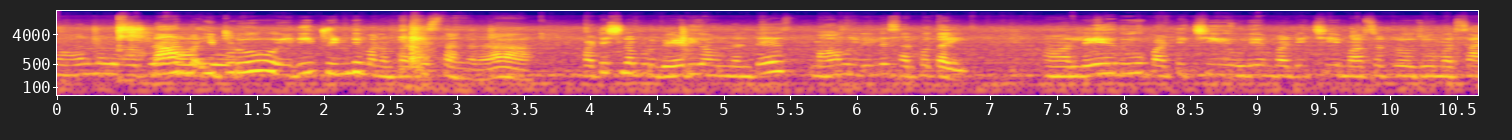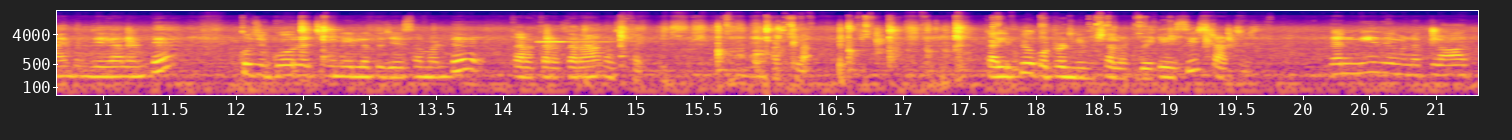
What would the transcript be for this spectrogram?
నార్మల్ నార్మల్ ఇప్పుడు ఇది పిండి మనం పట్టిస్తాం కదా. పట్టించినప్పుడు వేడిగా ఉందంటే మామూలు నీళ్ళే సరిపోతాయి. లేదు పట్టించి ఉదయం పట్టించి మరుసటి రోజు మరి సాయంత్రం చేయాలంటే కొంచెం గోరువెచ్చగా నీళ్ళతో చేసామంటే కరకర కర అని వస్తాయి. అట్లా. కలిపి ఒక రెండు నిమిషాలు అట్లా పెట్టేసి స్టార్ట్ చేస్తాం. దాని మీద ఏమైనా క్లాత్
